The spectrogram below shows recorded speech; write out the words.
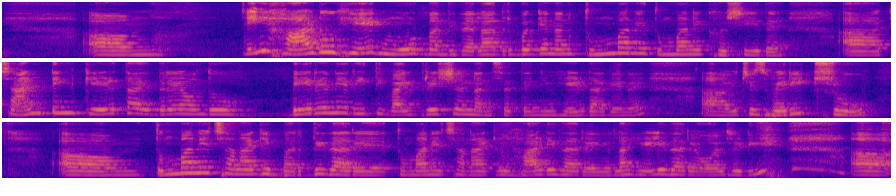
ಈ ಹಾಡು ಹೇಗೆ ಮೂಡ್ ಬಂದಿದೆ ಅಲ್ಲ? ಅದ್ರ ಬಗ್ಗೆ ನನಗೆ ತುಂಬಾ ತುಂಬಾ ಖುಷಿ ಇದೆ. ಚಾಂಟಿಂಗ್ ಕೇಳ್ತಾ ಇದ್ರೆ ಒಂದು ಬೇರೆನೇ ರೀತಿ ವೈಬ್ರೇಷನ್ ಅನ್ಸುತ್ತೆ ನೀವು ಹೇಳ್ದಾಗೇನೆ. ವಿಚ್ ಇಸ್ ವೆರಿ ಟ್ರೂ ತುಂಬಾ ಚೆನ್ನಾಗಿ ಬರೆದಿದ್ದಾರೆ ತುಂಬಾ ಚೆನ್ನಾಗಿ ಹಾಡಿದ್ದಾರೆ, ಎಲ್ಲ ಹೇಳಿದ್ದಾರೆ ಆಲ್ರೆಡಿ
